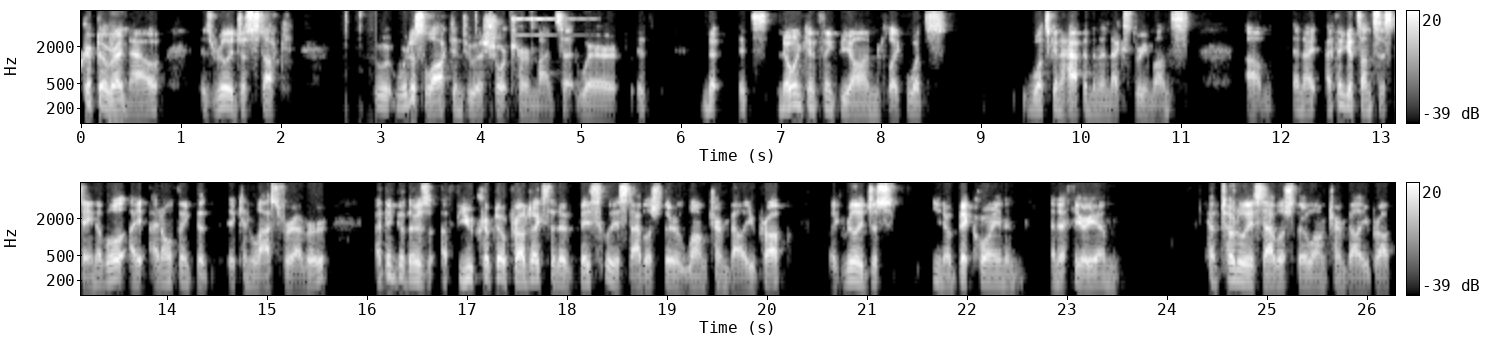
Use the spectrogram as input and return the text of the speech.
crypto right now is really just stuck. We're just locked into a short term mindset where it it's no one can think beyond like what's what's going to happen in the next three months um, and I, I think it's unsustainable. I, I don't think that it can last forever. I think that there's a few crypto projects that have basically established their long-term value prop, like really just you know Bitcoin and, and Ethereum have totally established their long-term value prop.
